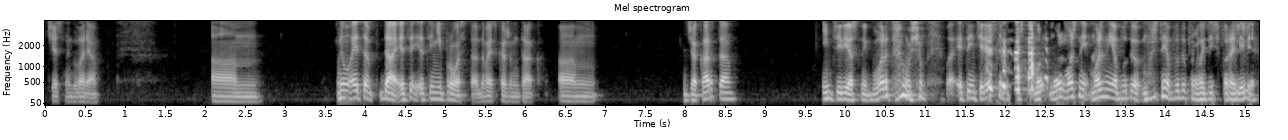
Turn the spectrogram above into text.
честно говоря. Ам, ну, это, да, это, это непросто, давай скажем так. Ам, Джакарта интересный город. В общем, это интересно, потому что мо- мо- можно, можно, я буду, можно я буду проводить параллели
